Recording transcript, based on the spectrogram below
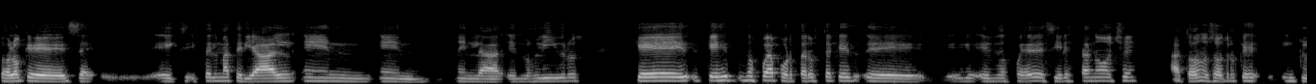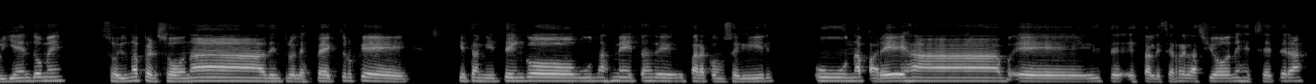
todo lo que existe el material en, en, en, la, en los libros. ¿Qué, ¿Qué, nos puede aportar usted que eh, eh, nos puede decir esta noche a todos nosotros que, incluyéndome, soy una persona dentro del espectro que, que también tengo unas metas de, para conseguir una pareja, eh, establecer relaciones, etcétera,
